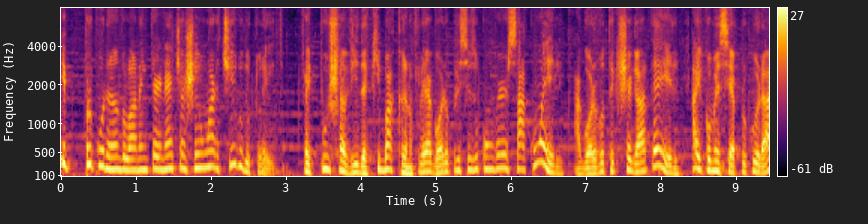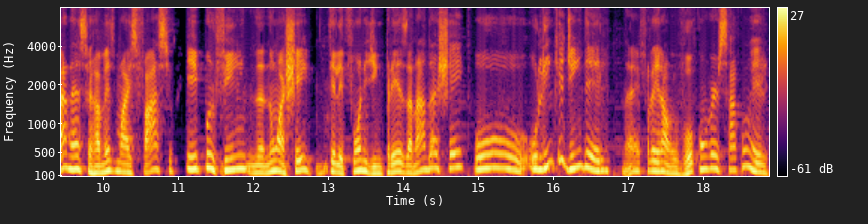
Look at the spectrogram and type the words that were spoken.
E procurando lá na internet, achei um artigo do Clayton. Falei, puxa vida, que bacana. Falei, agora eu preciso conversar com ele. Agora eu vou ter que chegar até ele. Aí comecei a procurar, né, as ferramentas mais fácil. E por fim, não achei telefone de empresa, nada, achei o, o LinkedIn dele, né? Falei, não, eu vou conversar com ele.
